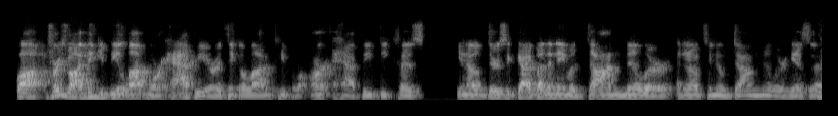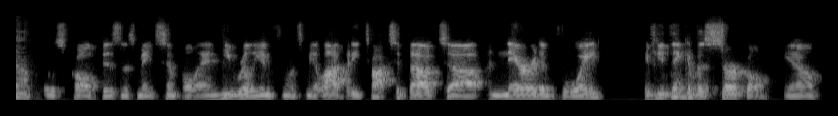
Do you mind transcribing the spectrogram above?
Well, first of all, I think you'd be a lot more happier. I think a lot of people aren't happy because you know there's a guy by the name of Don Miller. I don't know if you know Don Miller. He has a No. post called Business Made Simple, and he really influenced me a lot. But he talks about uh, a narrative void. If you think of a circle, you know,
